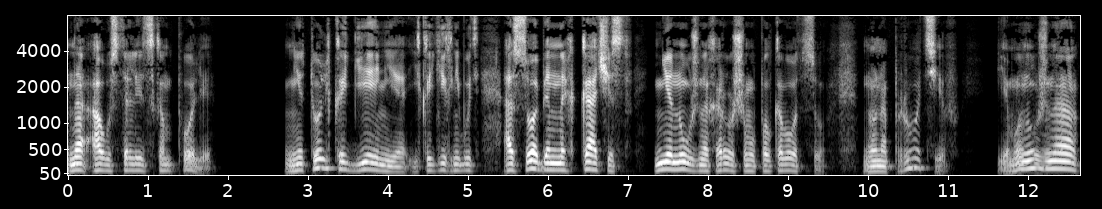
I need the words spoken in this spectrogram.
на Аустерлицком поле. не только гения и каких-нибудь особенных качеств не нужно хорошему полководцу, но, напротив, ему нужно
